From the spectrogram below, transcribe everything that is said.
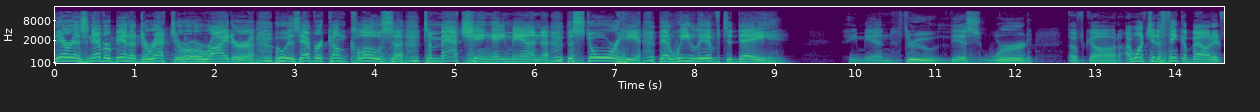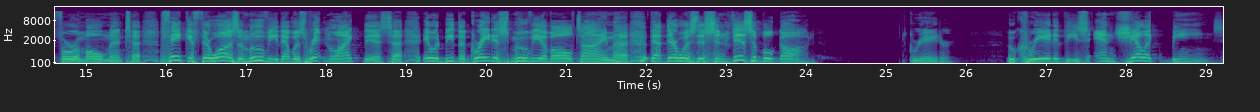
There has never been a director or writer who has ever come close to matching, amen, the story that we live today amen, through this word of God. I want you to think about it for a moment. Uh, think if there was a movie that was written like this, uh, it would be the greatest movie of all time. Uh, that there was this invisible God, creator, who created these angelic beings,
